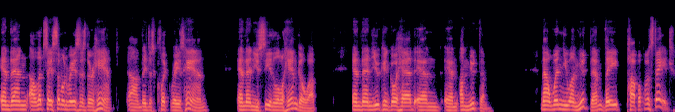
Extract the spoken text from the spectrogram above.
And then uh, let's say someone raises their hand. Um, they just click raise hand, and then you see the little hand go up. And then you can go ahead and, and unmute them. Now, when you unmute them, they pop up on stage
